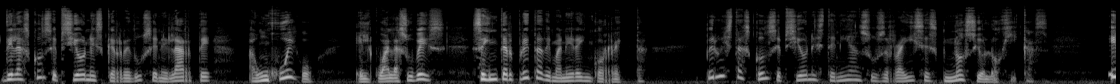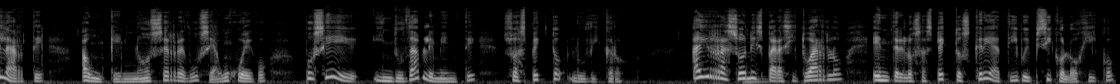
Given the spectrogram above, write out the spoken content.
de las concepciones que reducen el arte a un juego, el cual a su vez se interpreta de manera incorrecta. Pero estas concepciones tenían sus raíces gnosiológicas. El arte, aunque no se reduce a un juego, posee indudablemente su aspecto lúdico. Hay razones para situarlo entre los aspectos creativo y psicológico,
